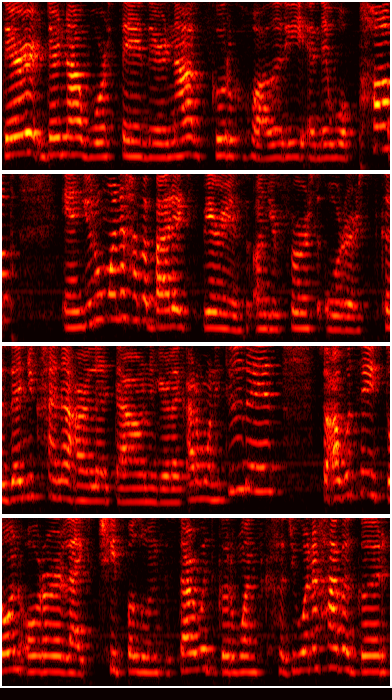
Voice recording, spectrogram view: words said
they're they're not worth it. They're not good quality, and they will pop. And you don't want to have a bad experience on your first orders because then you kind of are let down and you're like, I don't want to do this. So I would say don't order like cheap balloons. Start with good ones because you want to have a good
